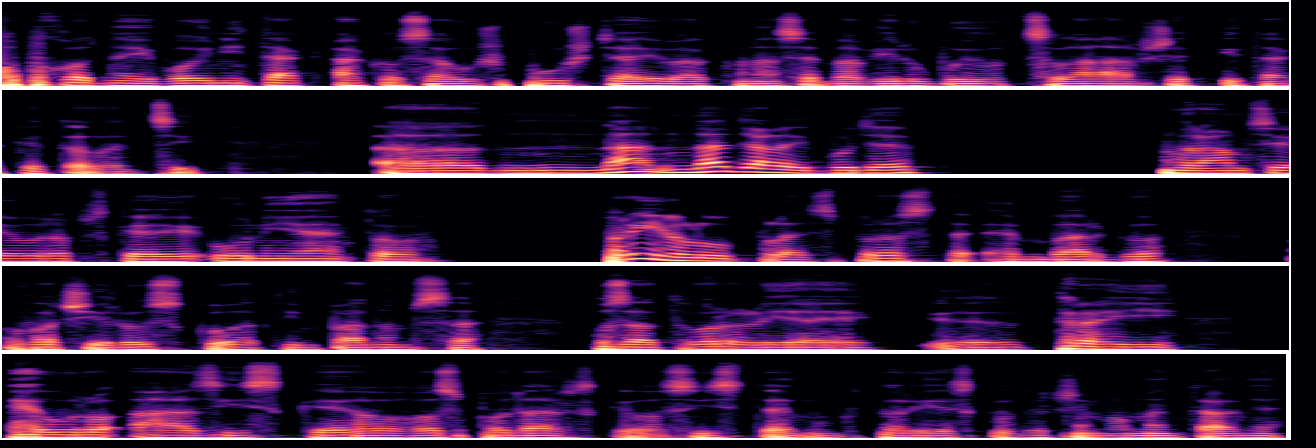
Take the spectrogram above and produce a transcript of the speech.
obchodnej vojny tak, ako sa už púšťajú, ako na seba vyrubujú clá a všetky takéto veci. E, na, naďalej bude v rámci Európskej únie to prihlúple sprosté embargo voči Rusku a tým pádom sa uzatvorili aj e, trhy euroázijského hospodárskeho systému, ktorý je skutočne momentálne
